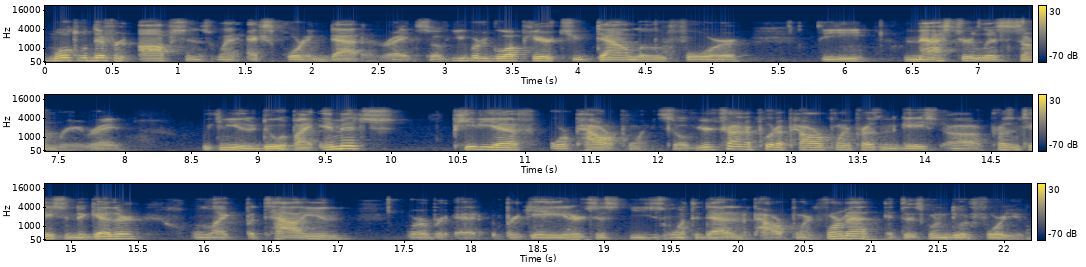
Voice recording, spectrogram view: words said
multiple different options when exporting data, right? So if you were to go up here to download for the master list summary, right? We can either do it by image, PDF or PowerPoint. So if you're trying to put a PowerPoint presentation uh, presentation together on like battalion or brigade or just you just want the data in a PowerPoint format, it's going to do it for you.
